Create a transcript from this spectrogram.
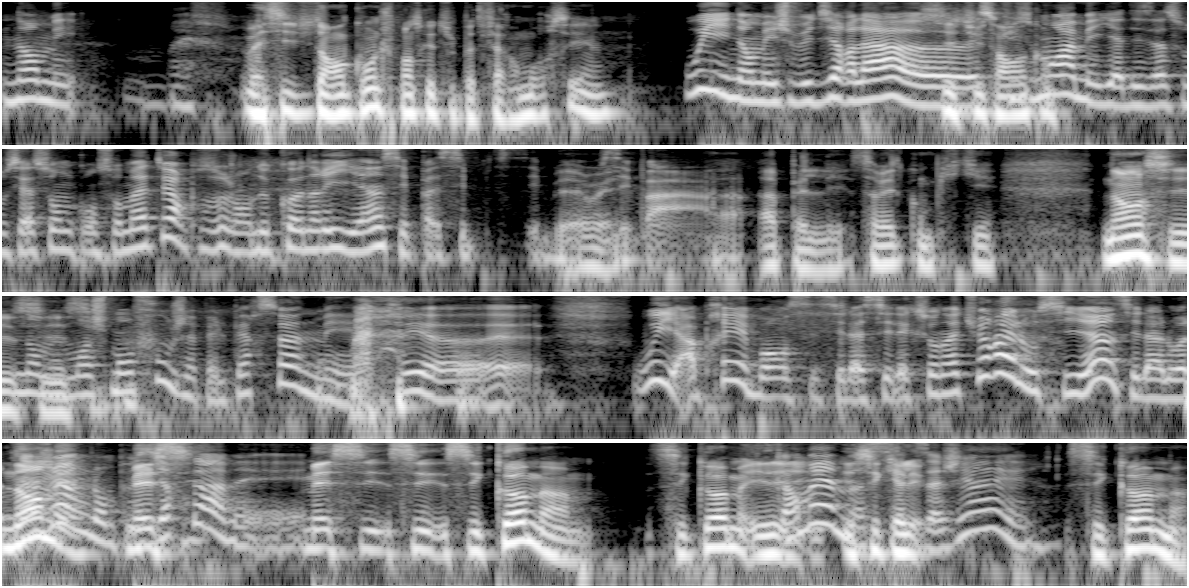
Non mais bref. Mais si tu t'en rends compte, je pense que tu peux te faire rembourser. hein. Oui, non mais je veux dire là, euh, Si excuse-moi, mais il y a des associations de consommateurs pour ce genre de conneries. Hein, c'est pas, c'est, Ben ouais. pas. Ah, Appelle-les, ça va être compliqué. Non, c'est. Non mais moi je m'en fous, j'appelle personne. Mais après, euh, oui après bon c'est, la sélection naturelle aussi. Hein, c'est la loi de Non, la mais- jungle, on peut mais dire ça. Mais, Mais c'est- comme. C'est comme. Et, quand même, c'est c'est qu'elle- exagéré. c'est comme,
